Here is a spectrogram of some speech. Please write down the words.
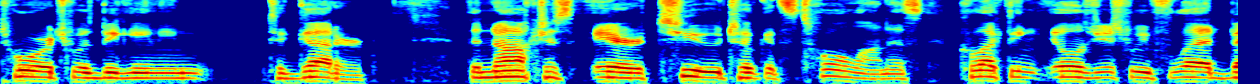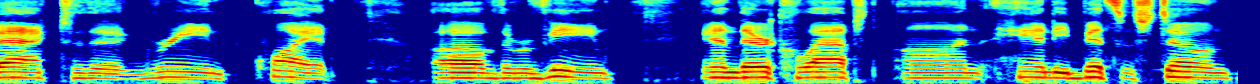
torch was beginning to gutter. The noxious air, too, took its toll on us. Collecting Ilgish, we fled back to the green quiet of the ravine, and there collapsed on handy bits of stone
